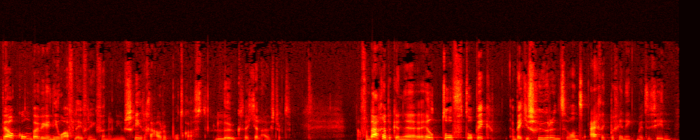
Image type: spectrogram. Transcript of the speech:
Welkom bij weer een nieuwe aflevering van de Nieuwsgierige Ouder Podcast. Leuk dat je luistert. Nou, vandaag heb ik een uh, heel tof topic, een beetje schurend, want eigenlijk begin ik met de zin:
